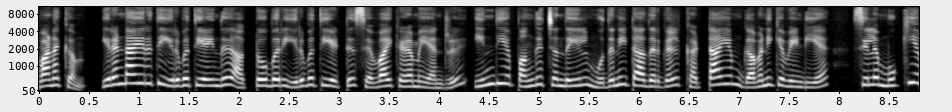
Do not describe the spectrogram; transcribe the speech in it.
வணக்கம். இரண்டாயிரத்தி இருபத்தி ஐந்து அக்டோபர் இருபத்தி எட்டு செவ்வாய்க்கிழமை அன்று இந்திய பங்குச் சந்தையில் முதலீட்டாளர்கள் கட்டாயம் கவனிக்க வேண்டிய சில முக்கிய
